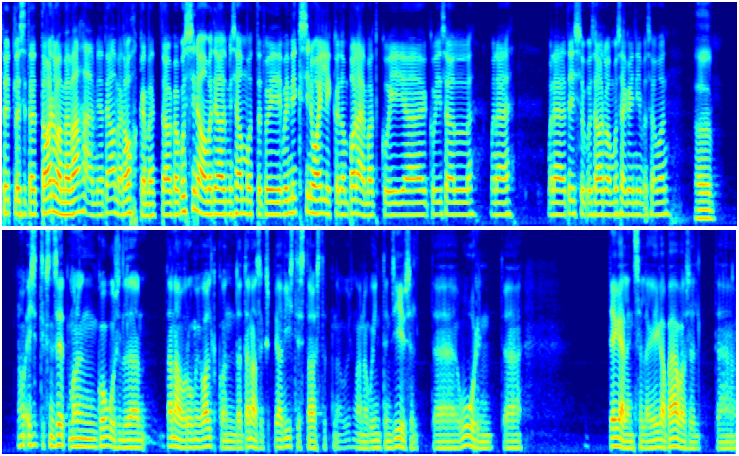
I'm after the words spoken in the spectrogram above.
sa ütlesid, et arvame vähem ja teame rohkem, et aga kus sina oma teadmisi ammutad või, või miks sinu allikad on paremad kui äh,, kui seal mõne, mõne teistsuguse arvamusega inimese omad äh,? no esiteks on see, et ma olen kogu seda tänavaruumi valdkonda tänaseks pea viisteist aastat nagu üsna nagu intensiivselt äh, uurinud äh,, tegelenud sellega igapäevaselt äh,,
